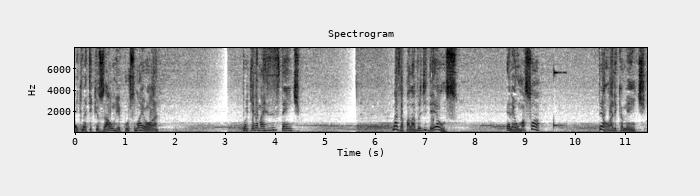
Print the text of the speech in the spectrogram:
É que vai ter que usar um recurso maior porque ele é mais resistente. Mas a palavra de Deus, ela é uma só, teoricamente.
